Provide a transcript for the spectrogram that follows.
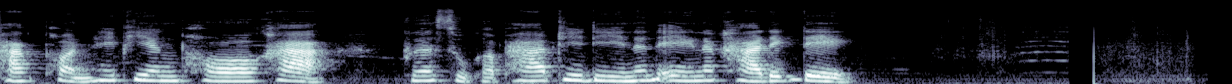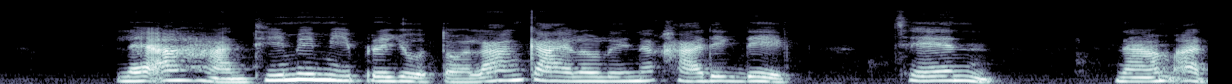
พักผ่อนให้เพียงพอค่ะ เพื่อสุขภาพที่ดีนั่นเองนะคะเด็กๆ และอาหารที่ไม่มีประโยชน์ต่อร่างกายเราเลยนะคะ เด็กๆ เช่น น้ำอัด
